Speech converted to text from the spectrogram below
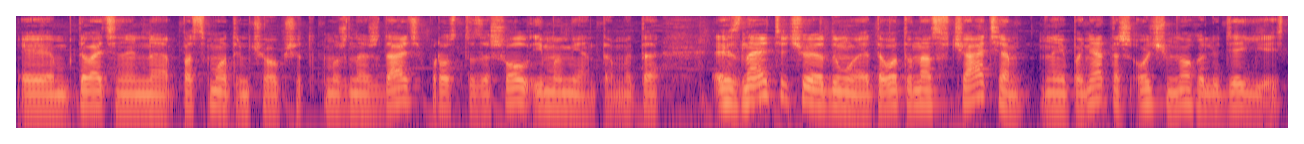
давайте, наверное, посмотрим, что вообще тут можно ждать. Просто зашел и моментом. Это, э, знаете, что я думаю? Это вот у нас в чате, и понятно, что очень много людей есть.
